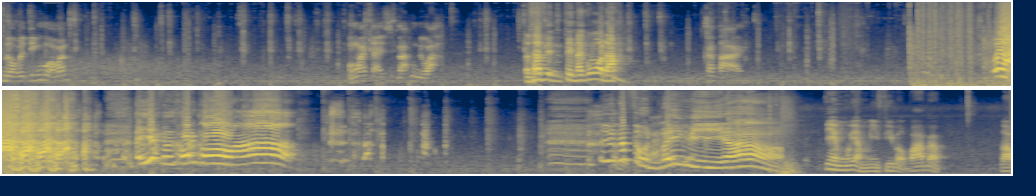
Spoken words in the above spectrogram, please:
โดดไปยิงหัวมันมึงไม่ใจสิบนัดมึงดีวะแต่ถ้าติดติดนักกูหมดอะก็ตาย ไอ้ยี่มึงโคตรโกงอะไอ้กระสุนไม่มีอะเจ มส์กูอยากมีฟีลแบบว่าแบบ เรา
